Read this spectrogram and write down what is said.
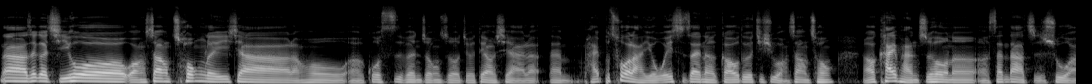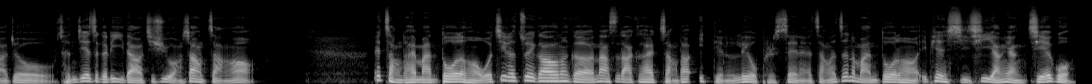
那这个期货往上冲了一下，然后呃过四分钟之后就掉下来了，但还不错啦，有维持在那个高度，继续往上冲。然后开盘之后呢，呃三大指数啊就承接这个力道继续往上涨哦。哎，涨得还蛮多的哈！我记得最高那个纳斯达克还涨到一点六 percent 呢，涨得真的蛮多的哈，一片喜气洋洋。结果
